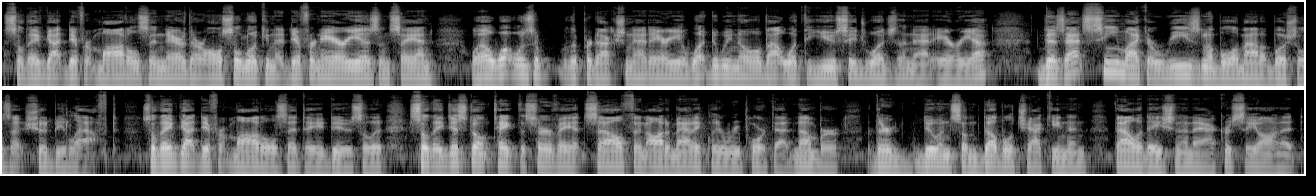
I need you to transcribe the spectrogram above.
So they've got different models in there. They're also looking at different areas and saying, well, what was the production in that area? What do we know about what the usage was in that area? Does that seem like a reasonable amount of bushels that should be left? So they've got different models that they do. So so they just don't take the survey itself and automatically report that number. They're doing some double checking and validation and accuracy on it.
